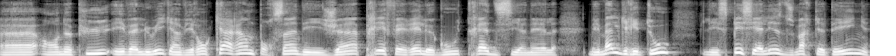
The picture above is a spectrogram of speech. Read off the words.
euh, on a pu évaluer qu'environ 40% des gens préféraient le goût traditionnel. Mais malgré tout, les spécialistes du marketing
